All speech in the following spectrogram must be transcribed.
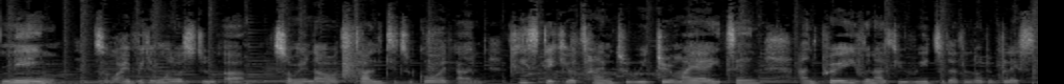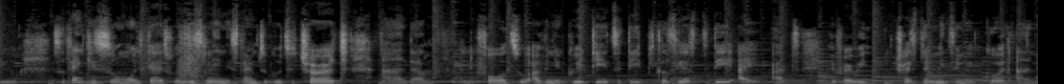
name. So I really want us to um, surrender our totality to God and please take your time to read Jeremiah 18 and pray even as you read so that the Lord will bless you. So thank you so much, guys, for listening. It's time to go to church and um, I look forward to having a great day today because yesterday I had a very interesting meeting with God and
